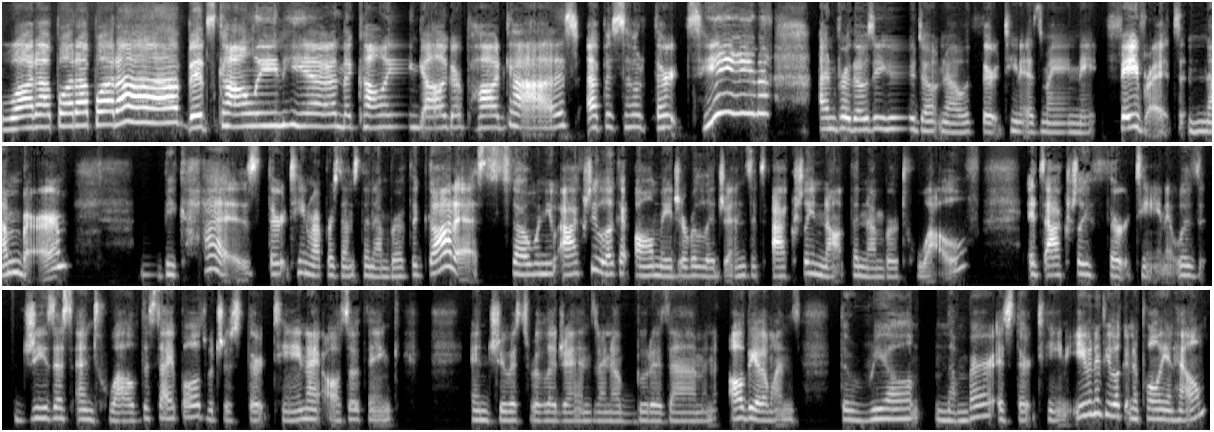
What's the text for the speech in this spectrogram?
What up, what up, what up? It's Colleen here in the Colleen Gallagher podcast, episode 13. And for those of you who don't know, 13 is my na- favorite number because 13 represents the number of the goddess. So when you actually look at all major religions, it's actually not the number 12, it's actually 13. It was Jesus and 12 disciples, which is 13. I also think in Jewish religions, and I know Buddhism and all the other ones, the real number is 13. Even if you look at Napoleon Hill,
